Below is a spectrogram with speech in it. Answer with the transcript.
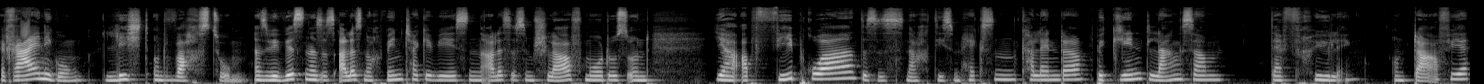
Reinigung, Licht und Wachstum. Also wir wissen, es ist alles noch Winter gewesen, alles ist im Schlafmodus und ja, ab Februar, das ist nach diesem Hexenkalender, beginnt langsam der Frühling. Und dafür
